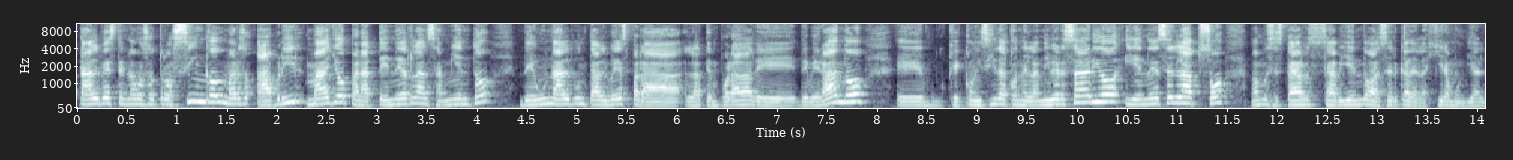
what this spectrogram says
tal vez tengamos otro single, marzo, abril, mayo, para tener lanzamiento de un álbum tal vez para la temporada de, verano, eh, que coincida con el aniversario. Y en ese lapso vamos a estar sabiendo acerca de la gira mundial.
